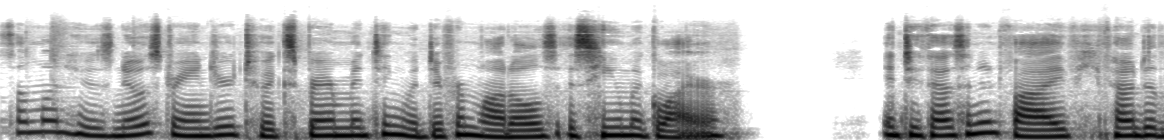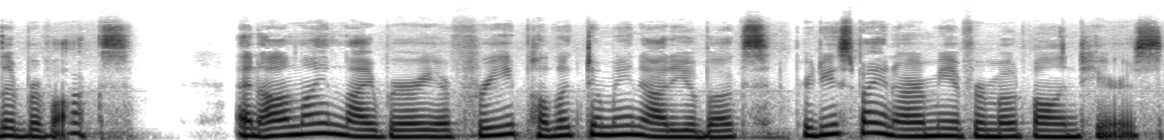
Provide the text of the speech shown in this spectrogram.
Someone who's no stranger to experimenting with different models is Hugh McGuire. In 2005, he founded LibriVox, an online library of free public domain audiobooks produced by an army of remote volunteers.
